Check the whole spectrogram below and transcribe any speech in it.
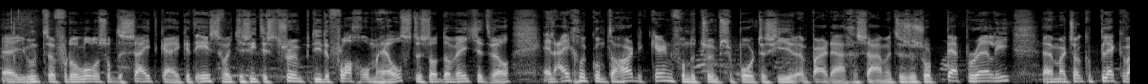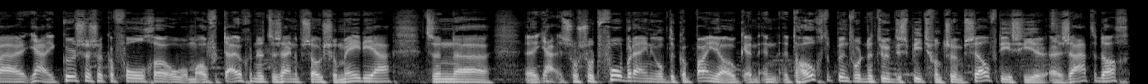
Uh, je moet voor de lollers op de site kijken. Het eerste wat je ziet is Trump die de vlag omhelst. Dus dan weet je het wel. En eigenlijk komt de harde kern van de Trump-supporters hier een paar dagen samen. Het is een soort pep rally. maar het is ook een plek waar ja, je cursussen kan volgen... om, om overtuigender te zijn op social media. Het is een, ja, een soort, soort voorbereiding op de campagne ook. En, en het hoogtepunt wordt natuurlijk de speech van Trump zelf. Die is hier uh, zaterdag.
